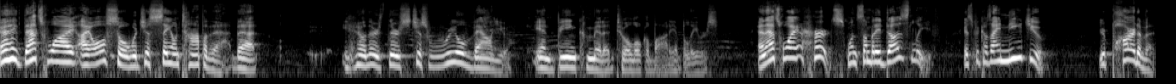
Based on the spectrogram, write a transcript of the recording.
And I think that's why I also would just say on top of that that you know there's there's just real value in being committed to a local body of believers. And that's why it hurts when somebody does leave. It's because I need you. You're part of it.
